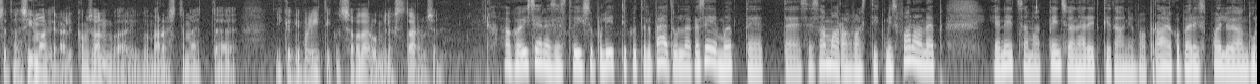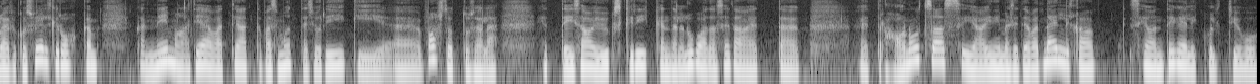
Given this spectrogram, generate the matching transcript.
seda silmakirjalikum see on, kui me arvestame, et äh, ikkagi poliitikud saavad aru, milleks seda tarvis on aga iseenesest võiks ju poliitikutele pähe tulla ka see mõte, et äh, seesama rahvastik, mis vananeb. ja needsamad pensionärid, keda on juba praegu päris palju ja on tulevikus veelgi rohkem. ka nemad jäävad teatavas mõttes ju riigi äh, vastutusele. et ei saa ju ükski riik endale lubada seda, et et raha on otsas ja inimesed jäävad nälga, see on tegelikult ju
